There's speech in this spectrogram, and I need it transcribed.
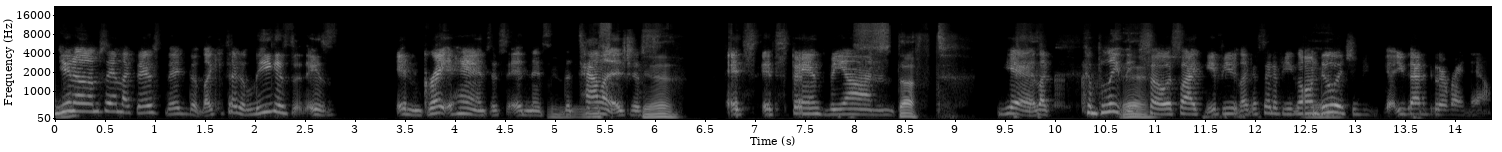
you know what I'm saying? Like there's they, like you said, the league is is in great hands. It's and it's the talent is just yeah. It's it spans beyond Stuffed. yeah, like completely. Yeah. So it's like if you like I said, if you're gonna do it, you you got to do it right now.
